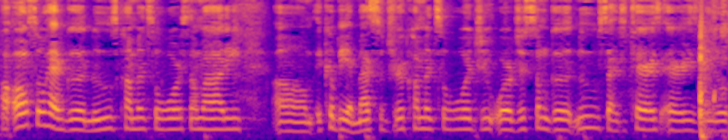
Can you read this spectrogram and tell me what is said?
I also have good news coming towards somebody. Um, it could be a messenger coming towards you or just some good news, Sagittarius, Aries, Leo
